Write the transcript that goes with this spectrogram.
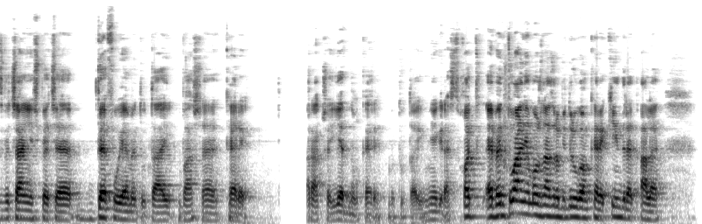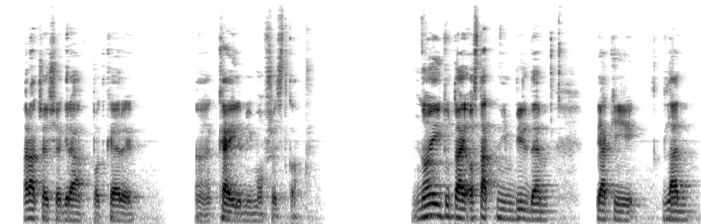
zwyczajnie w świecie defujemy tutaj wasze kery. Raczej jedną kery, bo tutaj nie gra. Choć ewentualnie można zrobić drugą kerę Kindred, ale raczej się gra pod kery e, Kale mimo wszystko. No i tutaj ostatnim buildem, jaki dla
